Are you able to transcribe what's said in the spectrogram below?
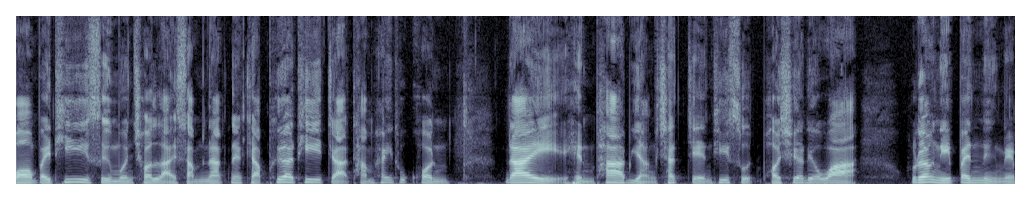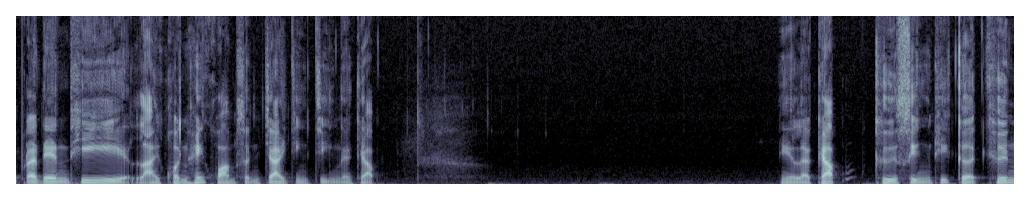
มองไปที่สื่อมวลชนหลายสำนักนะครับ เพื่อที่จะทำให้ทุกคนได้เห็นภาพอย่างชัดเจนที่สุด เพราะเชื่อได้ว่า เรื่องนี้เป็นหนึ่งในประเด็นที่หลายคนให้ความสนใจจริง ๆ นะครับ นี่แหละครับคือสิ่งที่เกิดขึ้น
